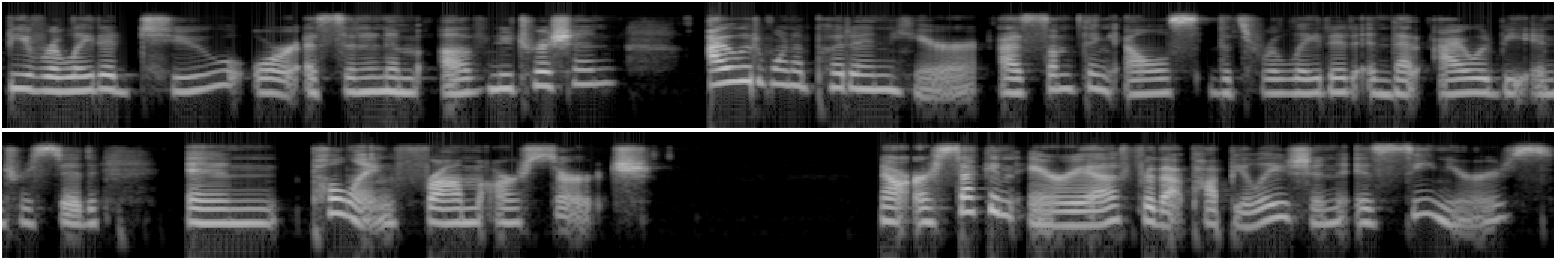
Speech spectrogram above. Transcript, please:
be related to or a synonym of nutrition, I would want to put in here as something else that's related and that I would be interested in pulling from our search. Now, our second area for that population is seniors.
